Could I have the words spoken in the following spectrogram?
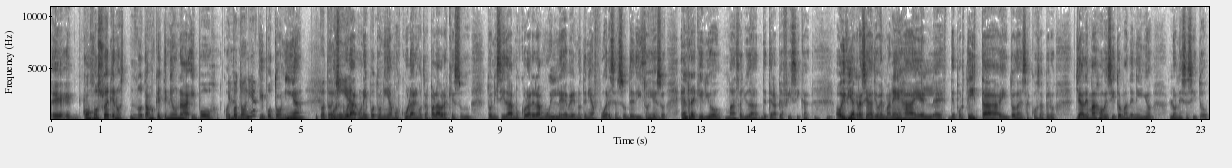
Eh, con Josué que nos notamos que tenía una hipo, hipotonía. hipotonía, muscular, una hipotonía muscular, en otras palabras que su tonicidad muscular era muy leve, no tenía fuerza en sus deditos y eso. Él requirió más ayuda de terapia física. Hoy día, gracias a Dios, él maneja, él es deportista y todas esas cosas, pero ya de más jovencito, más de niño, lo necesitó.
